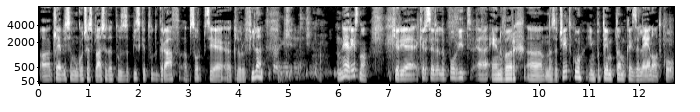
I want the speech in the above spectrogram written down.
uh, tle bi se mogoče splačal, da tu zapiske tudi graf absorpcije eh, klorofila. Ki, ne, resno, ker, je, ker se lepo vidi uh, en vrh uh, na začetku in potem tam, kaj je zeleno, tako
